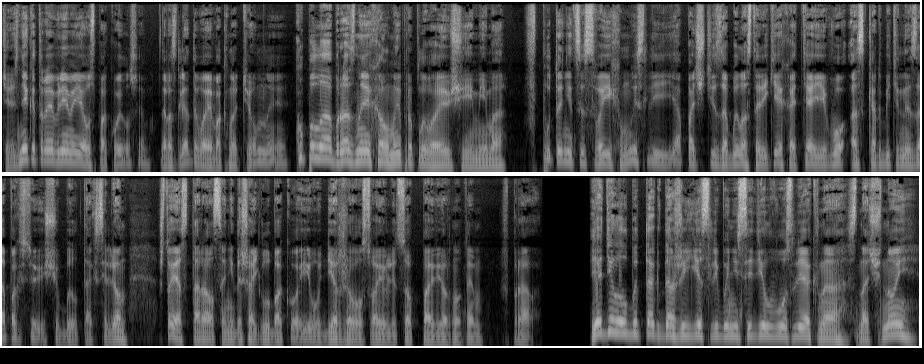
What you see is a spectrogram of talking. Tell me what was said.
Через некоторое время я успокоился, разглядывая в окно темные, куполообразные холмы, проплывающие мимо. В путанице своих мыслей я почти забыл о старике, хотя его оскорбительный запах все еще был так силен, что я старался не дышать глубоко и удерживал свое лицо повернутым вправо. Я делал бы так, даже если бы не сидел возле окна с ночной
